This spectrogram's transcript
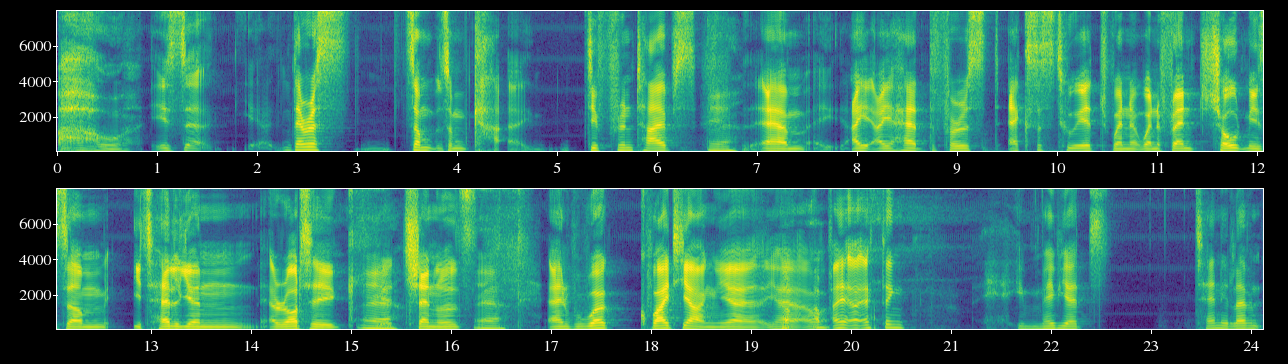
oh, is uh, there is some some ki- different types. Yeah. Um, I I had the first access to it when when a friend showed me some Italian erotic uh, Yeah. channels, Yeah. and we were quite young. Yeah, yeah. Um, I I I think maybe at 10 11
